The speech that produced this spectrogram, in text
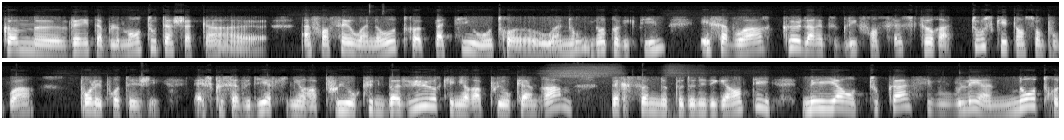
comme euh, véritablement tout un chacun, un Français ou un autre, pâti ou, autre, ou un, une autre victime, et savoir que la République française fera tout ce qui est en son pouvoir pour les protéger. Est-ce que ça veut dire qu'il n'y aura plus aucune bavure, qu'il n'y aura plus aucun drame? Personne ne peut donner des garanties. Mais il y a en tout cas, si vous voulez, un autre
